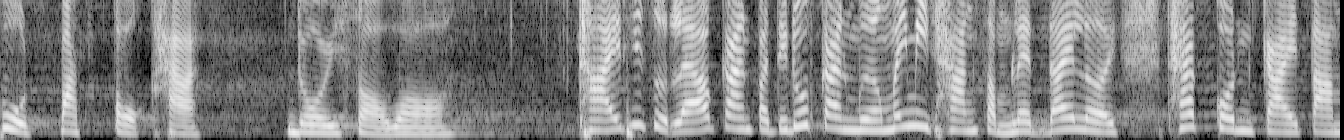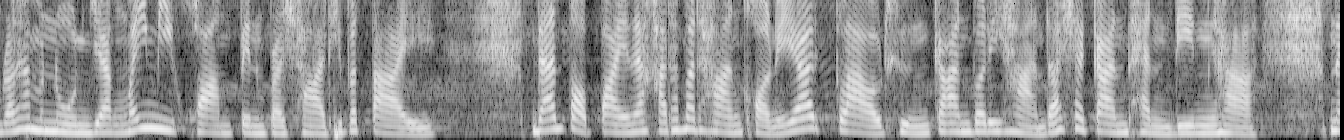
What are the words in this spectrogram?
ถูกปัดตกค่ะ โดยสว ท้ายที่สุดแล้วการปฏิรูปการเมืองไม่มีทางสำเร็จได้เลย ถ้ากลไกตามรัฐธรรมนูญยังไม่มีความเป็นประชาธิปไตย ด้านต่อไปนะคะท่านประธานขออนุญาตกล่าวถึงการบริหารราชการแผ่นดินค่ะ ใน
